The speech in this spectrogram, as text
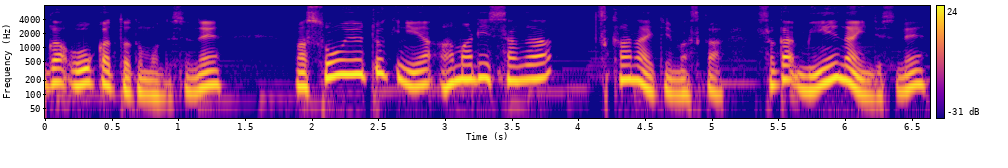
が多かったと思うんですよね。まあ、そういう時にはあまり差がつかないと言いますか差が見えないんですね。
